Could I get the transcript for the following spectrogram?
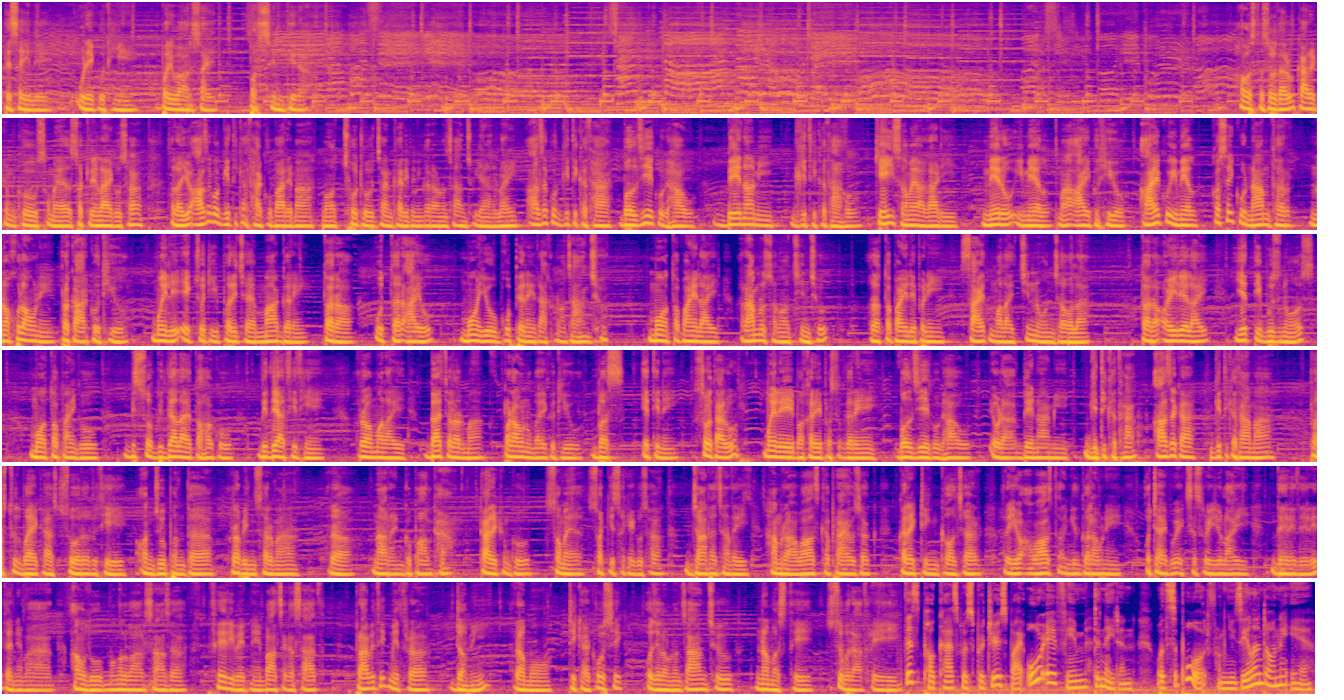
त्यसैले उडेको थिएँ परिवारसहित पश्चिमतिर। हवस् त श्रोताहरू कार्यक्रमको समय सकिने लागेको छ र यो आजको गीतिकथाको बारेमा म छोटो जानकारी पनि गराउन चाहन्छु यहाँहरूलाई। आजको गीतिकथा बल्झिएको घाउ बेनामी गीतिकथा हो। केही समय अगाडि मेरो इमेलमा आएको थियो। आएको इमेल कसैको नाम थर नखुलाउने प्रकारको थियो। मैले एकचोटि परिचय माग गरेँ तर उत्तर आयो म यो गोप्य नै राख्न चाहन्छु। म तपाईँलाई राम्रोसँग चिन्छु। र तपाईँले पनि सायद मलाई चिन्नुहुन्छ होला। तर अहिलेलाई यति बुझ्नुहोस् म तपाईँको विश्वविद्यालय तहको विद्यार्थी थिएँ र मलाई ब्याचलरमा पढाउनु भएको थियो। बस यति नै। श्रोताहरू मैले भर्खरै प्रस्तुत गरेँ बल्झिएको घाउ एउटा बेनामी गीतिकथा। आजका गीतिकथामा प्रस्तुत भएका स्वरहरू थिए अन्जु पन्त रविन शर्मा र नारायण गोपालका। कार्यक्रमको समय सकिसकेको छ। जाँदा जाँदै हाम्रो आवाजका प्रायोजक करेक्टिङ कल्चर र यो आवाज तरङ्गित गराउने ओट्यागो एक्सेस रेडियोलाई धेरै धेरै धन्यवाद। आउँदो मङ्गलबार साँझ फेरि भेट्ने बाचाका साथ प्राविधिक मित्र डमी र म टिका कौशिक ओझेलाउन चाहन्छु। नमस्ते शुभरात्रि। This podcast was produced by ORFM Dunedin with support from New Zealand On the.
